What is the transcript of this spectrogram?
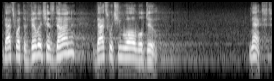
That's what the village has done. That's what you all will do. Next,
